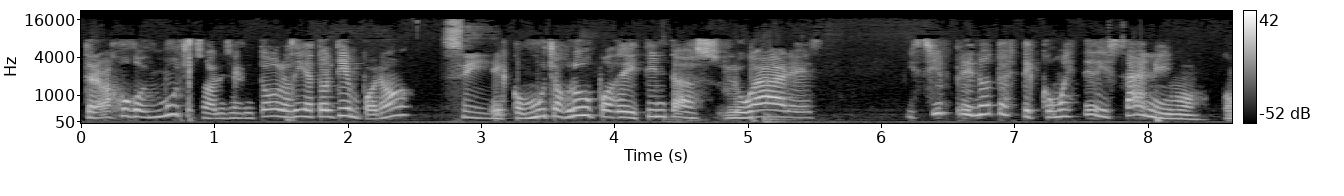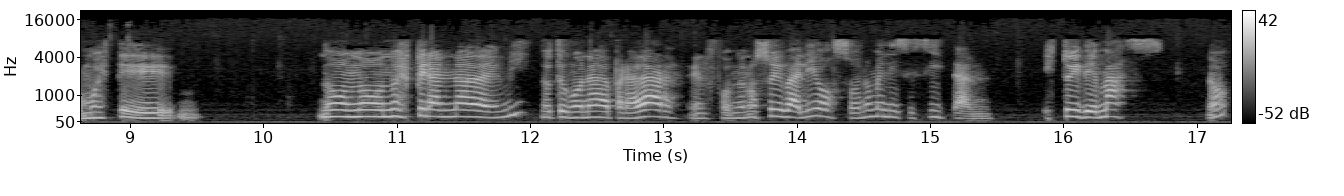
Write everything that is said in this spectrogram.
trabajo con muchos adolescentes todos los días, todo el tiempo, ¿no? Sí. Eh, con muchos grupos de distintos lugares. Y siempre noto este, como este desánimo, como este, no, no, no esperan nada de mí, no tengo nada para dar, en el fondo, no soy valioso, no me necesitan, estoy de más, ¿no?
